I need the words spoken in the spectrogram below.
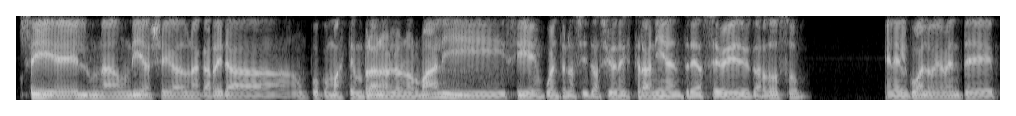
Sí, él un día llega de una carrera un poco más temprano de lo normal y sí, encuentra una situación extraña entre Acevedo y Cardoso, en el cual obviamente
